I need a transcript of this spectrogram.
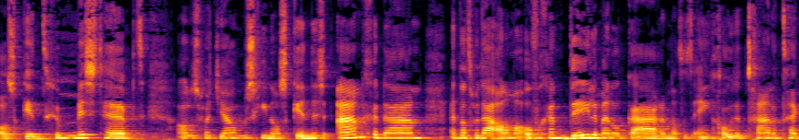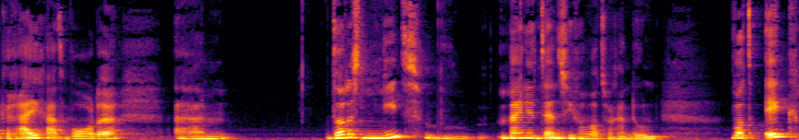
als kind gemist hebt. Alles wat jou misschien als kind is aangedaan. En dat we daar allemaal over gaan delen met elkaar. En dat het één grote tranentrekkerij gaat worden. Ehm, dat is niet mijn intentie van wat we gaan doen. Wat ik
